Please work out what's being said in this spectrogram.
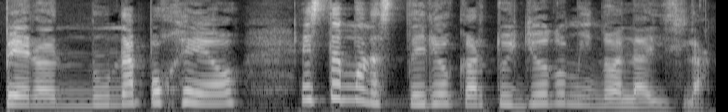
Pero en un apogeo, este monasterio cartullo dominó la isla.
